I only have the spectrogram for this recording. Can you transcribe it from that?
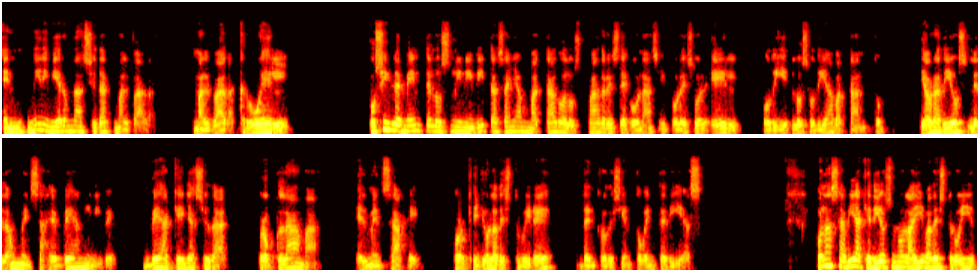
en Nínive era una ciudad malvada, malvada, cruel. Posiblemente los ninivitas hayan matado a los padres de Jonás y por eso él los odiaba tanto. Y ahora Dios le da un mensaje, ve a Nínive, ve a aquella ciudad, proclama el mensaje, porque yo la destruiré dentro de 120 días. Jonás sabía que Dios no la iba a destruir.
